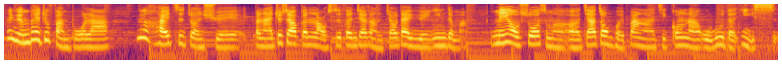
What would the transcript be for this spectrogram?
那原配就反驳啦，因为孩子转学本来就是要跟老师跟家长交代原因的嘛，没有说什么呃加重诽谤啊及公然侮辱的意思，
